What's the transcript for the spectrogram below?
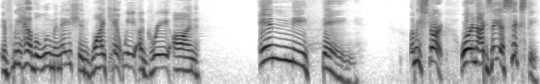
If we have illumination, why can't we agree on anything? Let me start. We're in Isaiah 60.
